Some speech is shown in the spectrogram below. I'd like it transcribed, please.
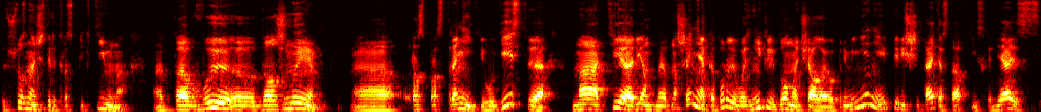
То есть, что значит ретроспективно? Это вы должны распространить его действия на те арендные отношения, которые возникли до начала его применения, и пересчитать остатки, исходя из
